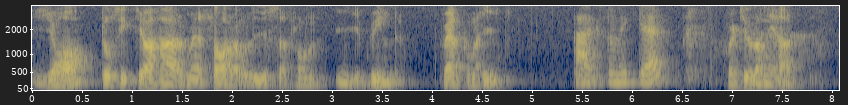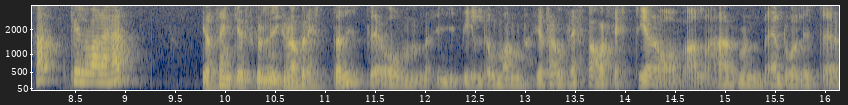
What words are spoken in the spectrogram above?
Ja, då sitter jag här med Sara och Lisa från iBild. Välkomna hit. Tack så mycket. Vad kul att ni är här. Ja, kul att vara här. Jag tänker, skulle ni kunna berätta lite om iBild? Om man, jag tror att de flesta har sett er av alla här, men ändå lite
